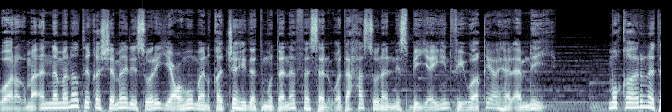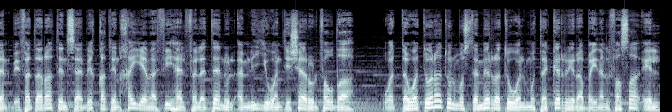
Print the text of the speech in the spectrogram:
ورغم أن مناطق الشمال السوري عموما قد شهدت متنفسا وتحسنا نسبيين في واقعها الأمني مقارنة بفترات سابقة خيم فيها الفلتان الأمني وانتشار الفوضى والتوترات المستمرة والمتكررة بين الفصائل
